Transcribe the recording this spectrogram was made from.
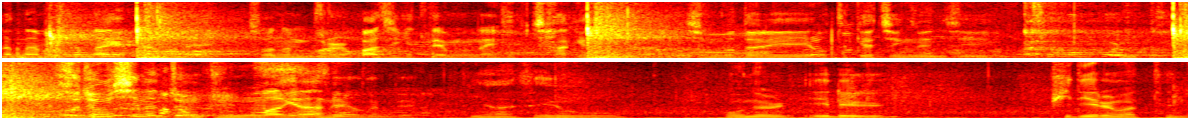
끝나면 끝나기 때문에 저는 물을 빠지기 때문에 자겠습니다. 친구들이 어떻게 찍는지 수중 씨는 좀 궁금하긴 하네요. 근데 안녕하세요. 오늘 1일 PD를 맡은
